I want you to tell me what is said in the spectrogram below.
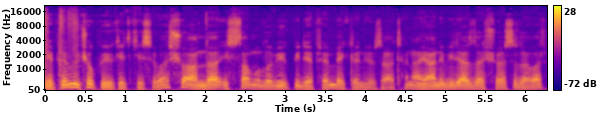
Depremin çok büyük etkisi var. Şu anda İstanbul'da büyük bir deprem bekleniyor zaten. Yani biraz da şurası da var.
